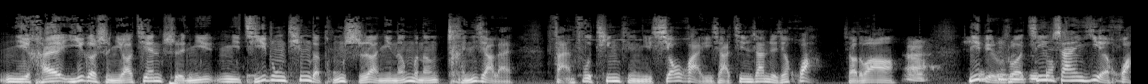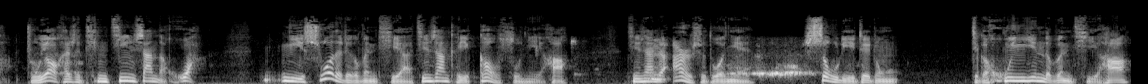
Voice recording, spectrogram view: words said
你还一个是你要坚持，你你集中听的同时啊，你能不能沉下来，反复听听，你消化一下金山这些话，晓得吧？嗯。你比如说金山夜话，主要还是听金山的话。你说的这个问题啊，金山可以告诉你哈，金山这二十多年受理这种这个婚姻的问题哈。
